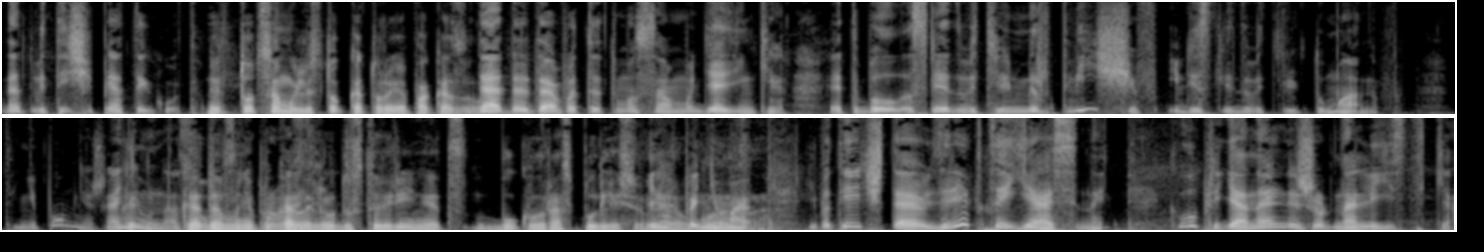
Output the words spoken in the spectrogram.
на 2005 год. Это тот самый листок, который я показывал. Да, да, да, вот этому самому дяденьке. Это был следователь Мертвищев или следователь Туманов. Ты не помнишь? Они у нас Когда мне показали удостоверение, буквы расплылись у меня Я понимаю. Глаза. И вот я читаю. Дирекция Ясиной, клуб региональной журналистики,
